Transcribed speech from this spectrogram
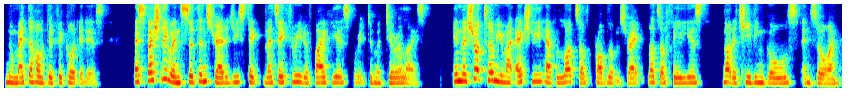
no matter how difficult it is especially when certain strategies take, let's say, three to five years for it to materialize. In the short term, you might actually have lots of problems, right? Lots of failures, not achieving goals, and so on.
